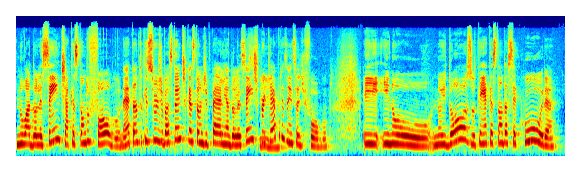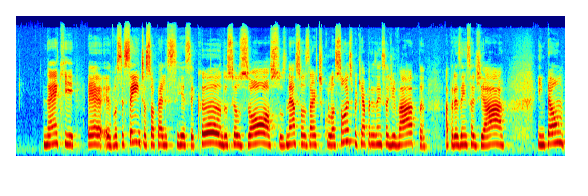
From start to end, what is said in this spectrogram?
no adolescente a questão do fogo, né? Tanto que surge bastante questão de pele em adolescente Sim. porque é a presença de fogo. E, e no, no idoso tem a questão da secura, né? Que é, é, você sente a sua pele se ressecando, os seus ossos, né? As suas articulações, porque é a presença de vata a presença de ar. Então,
